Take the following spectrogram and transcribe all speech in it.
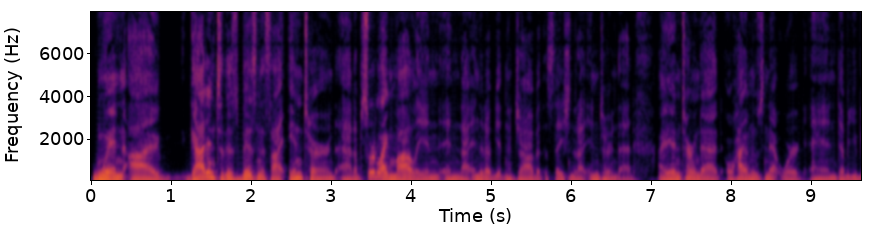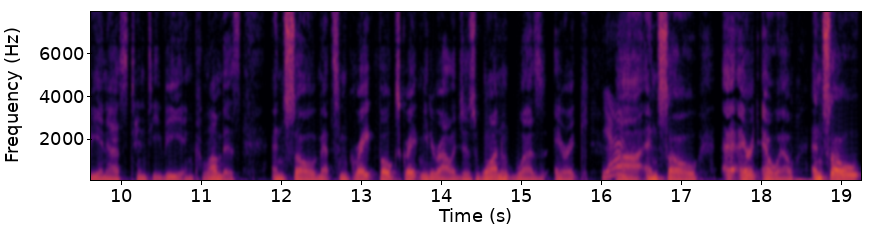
when I got into this business, I interned at, I'm sort of like Molly, and, and I ended up getting a job at the station that I interned at. I interned at Ohio News Network and WBNS 10 TV in Columbus. And so met some great folks, great meteorologists. One was Eric. Yes. Uh, and so, uh, Eric Elwell. And so,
